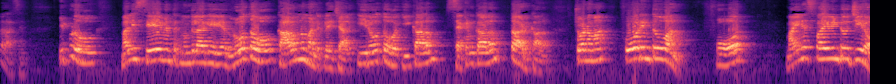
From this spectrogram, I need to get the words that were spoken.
రాశాను ఇప్పుడు మళ్ళీ సేమ్ ఇంతకు ముందులాగే రోతో కాలంను మల్టిప్లై చేయాలి. ఈ రోతో ఈ కాలం సెకండ్ కాలం థర్డ్ కాలం. చూడమ్మా four into one four minus five into zero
